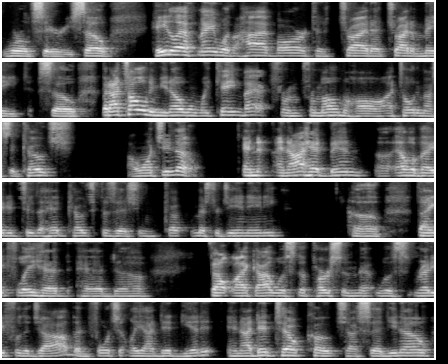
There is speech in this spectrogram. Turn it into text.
World Series. So he left me with a high bar to try to try to meet. So, but I told him, you know, when we came back from from Omaha, I told him, I said, Coach, I want you to know, and and I had been uh, elevated to the head coach position. Mr. Giannini, uh, thankfully, had had. Uh, felt like I was the person that was ready for the job. And fortunately, I did get it. And I did tell coach, I said, you know,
